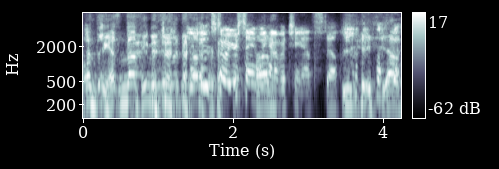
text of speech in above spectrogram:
One thing has nothing to do with the other. So you're saying um, we have a chance still. yeah.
